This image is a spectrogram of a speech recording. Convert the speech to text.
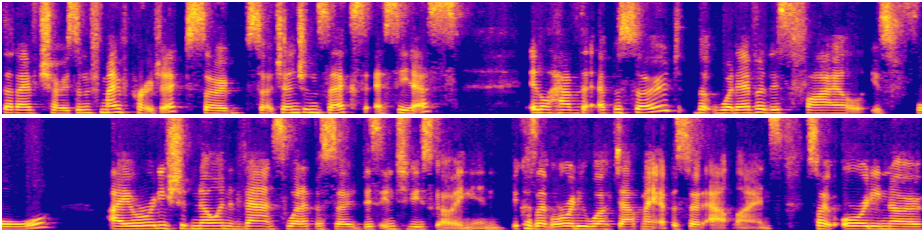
that I've chosen for my project. So search engine sex, SES. It'll have the episode that whatever this file is for, I already should know in advance what episode this interview is going in because I've already worked out my episode outlines. So I already know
